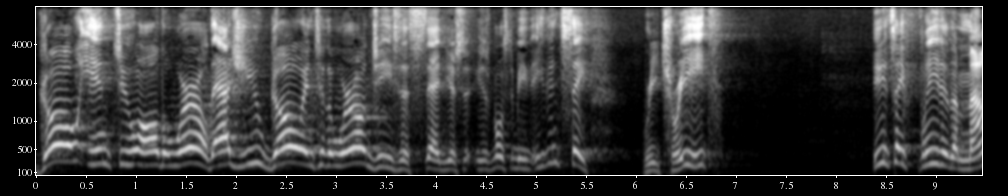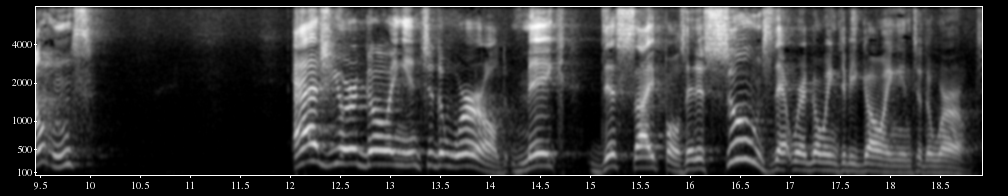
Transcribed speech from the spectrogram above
Go into all the world. As you go into the world, Jesus said, you're, you're supposed to be, he didn't say retreat. He didn't say flee to the mountains. As you're going into the world, make disciples. It assumes that we're going to be going into the world.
